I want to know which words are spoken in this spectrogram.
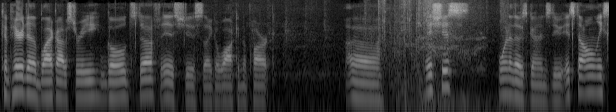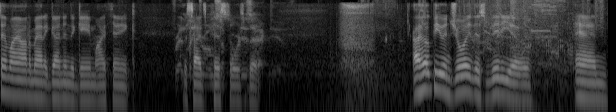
Compared to Black Ops 3 gold stuff, it's just like a walk in the park. Uh, it's just one of those guns, dude. It's the only semi-automatic gun in the game, I think, besides pistols. But I hope you enjoy this video, and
